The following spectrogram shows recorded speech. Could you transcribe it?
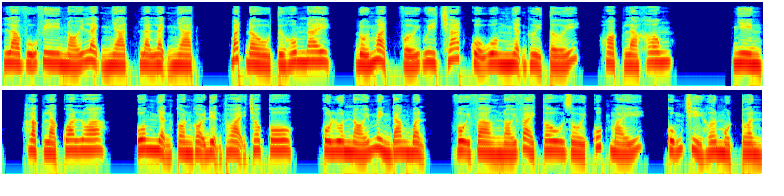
La Vũ Vi nói lạnh nhạt là lạnh nhạt, bắt đầu từ hôm nay, đối mặt với WeChat của Uông nhận gửi tới, hoặc là không. Nhìn, hoặc là qua loa, Uông nhận còn gọi điện thoại cho cô, cô luôn nói mình đang bận, vội vàng nói vài câu rồi cúp máy, cũng chỉ hơn một tuần,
